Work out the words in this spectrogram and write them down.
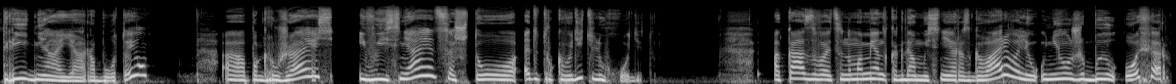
три дня я работаю, погружаюсь, и выясняется, что этот руководитель уходит. Оказывается, на момент, когда мы с ней разговаривали, у нее уже был офер,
